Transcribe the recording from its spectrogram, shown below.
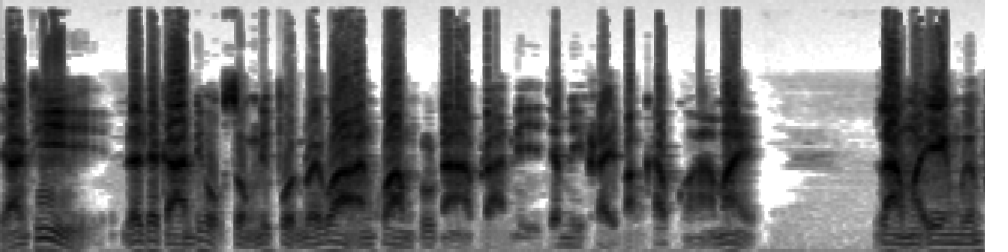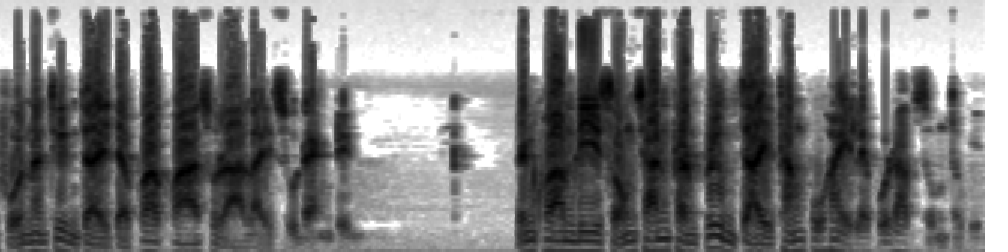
อย่างที่ราชการที่หกส่งนิพนธ์ไว้ว่า อันความกรุณาปราณีจะมีใครบังคับก็หาไม่หลั่งมาเองเหมือนฝนนั้นชื่นใจจะคว้าคว้าสุราไหลสู่แดงดิน เป็นความดีสองชั้นพรันปลื้มใจทั้งผู้ให้และผู้รับสมทวิน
